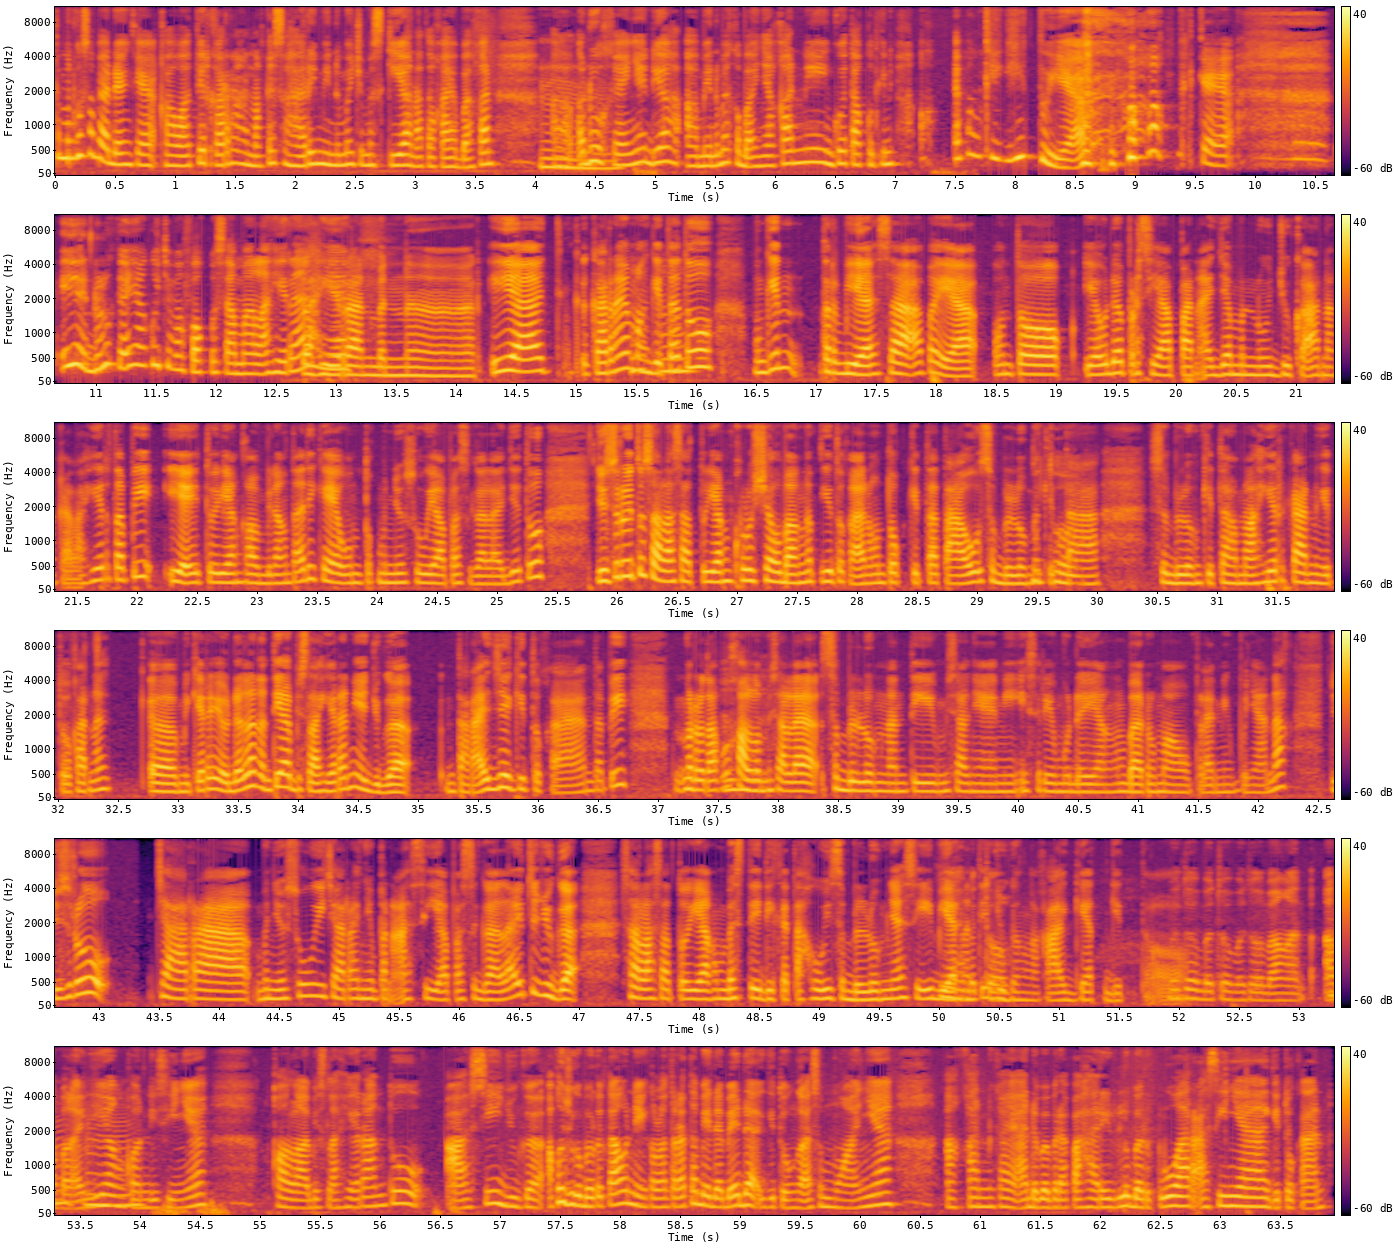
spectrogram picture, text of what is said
Temenku sampai ada yang kayak khawatir karena anaknya sehari minumnya cuma sekian atau kayak bahkan uh, aduh kayaknya dia uh, minumnya kebanyakan nih gue takut gini. Oh emang kayak gitu ya? Kayak iya dulu kayaknya aku cuma fokus sama lahiran lahiran bener. Iya karena emang kita tuh mungkin terbiasa apa ya untuk ya udah persiapan aja menuju ke anaknya lahir tapi ya itu yang kamu bilang tadi kayak untuk menyusui apa segala aja tuh justru itu salah satu yang crucial banget gitu kan untuk kita tahu sebelum Betul. kita sebelum kita melahirkan gitu. Karena eh, mikirnya ya udahlah nanti habis lahiran ya juga ntar aja gitu kan. Tapi menurut aku kalau misalnya sebelum nanti misalnya ini istri muda yang baru mau planning punya anak justru cara menyusui cara nyimpen asi apa segala itu juga salah satu yang mesti diketahui sebelumnya sih biar Iya, nanti betul. juga nggak kaget gitu. Betul betul betul banget. Apalagi yang kondisinya kalau habis lahiran tuh asi juga aku juga baru tahu nih kalau ternyata beda-beda gitu. Nggak semuanya akan kayak ada beberapa hari dulu baru keluar asinya gitu kan.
